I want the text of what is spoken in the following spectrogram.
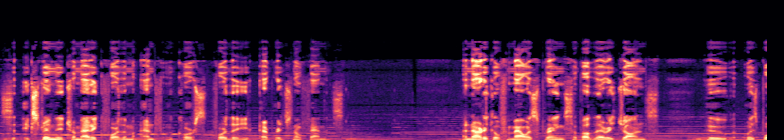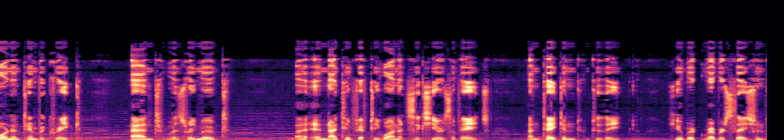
It's extremely traumatic for them and of course for the Aboriginal families. An article from Alice Springs about Larry Johns who was born in Timber Creek and was removed uh, in 1951 at six years of age and taken to the Humbert River Station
